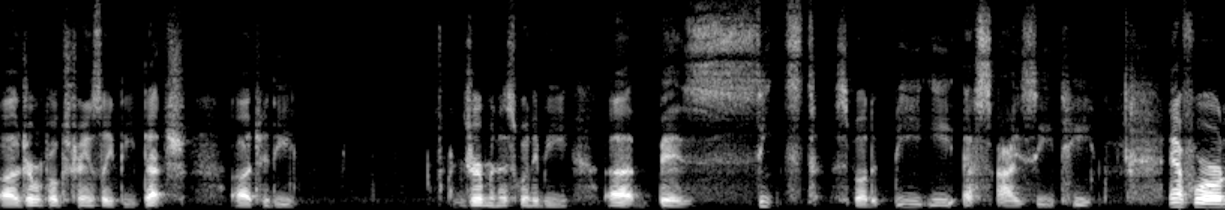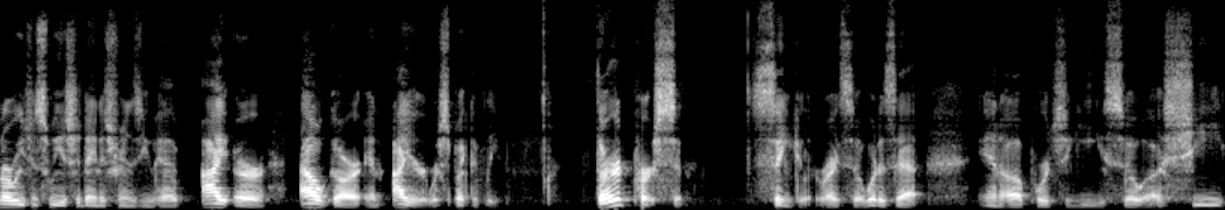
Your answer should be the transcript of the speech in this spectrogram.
Uh, German folks translate the Dutch uh, to the German. That's going to be uh, besitzt, spelled B E S I Z T. And for our Norwegian, Swedish, and Danish friends, you have Ier, Algar, and Ier, respectively. Third person singular, right? So what is that? in uh, Portuguese. So uh, she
